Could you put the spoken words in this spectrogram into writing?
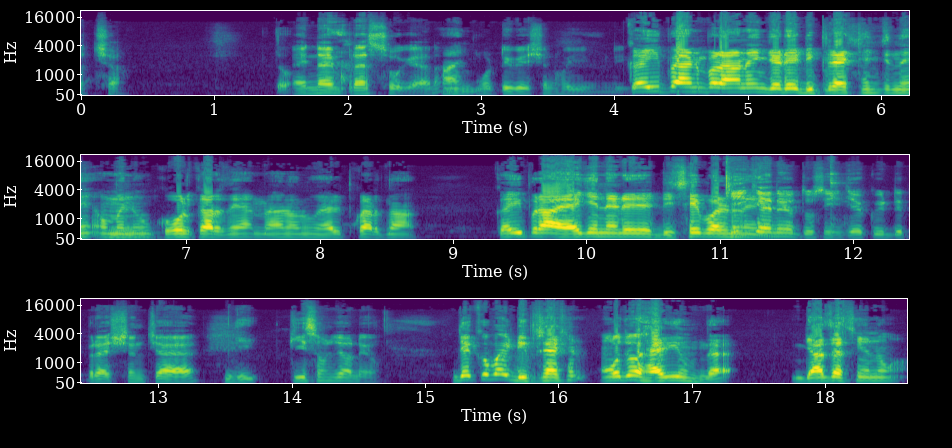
ਅੱਛਾ। ਤੋ- ਇੰਨਾ ਇੰਪ੍ਰੈਸ ਹੋ ਗਿਆ ਨਾ ਹਾਂਜੀ। ਮੋਟੀਵੇਸ਼ਨ ਹੋਈ ਹੁੰਦੀ। ਕਈ ਭੈਣ ਭਰਾ ਨੇ ਜਿਹੜੇ ਡਿਪਰੈਸ਼ਨ 'ਚ ਨੇ ਉਹ ਮੈਨੂੰ ਕਾਲ ਕਰਦੇ ਆ ਮੈਂ ਉਹਨਾਂ ਨੂੰ ਹੈਲਪ ਕਰਦਾ। ਕਈ ਭਰਾ ਹੈ ਜਿਹਨਾਂ ਦੇ ਡਿਸੇਬਲਡ ਕੀ ਨੇ। ਕਹਿੰਦੇ ਹੋ ਤੁਸੀਂ ਜੇ ਕੋਈ ਡਿਪਰੈਸ਼ਨ ਚ ਹੈ ਜੀ। ਕੀ ਸਮਝਾਉਂਦੇ ਹੋ? ਦੇਖੋ ਭਾਈ ਡਿਪਰੈਸ਼ਨ ਉਦੋਂ ਹੈਵੀ ਹੁੰਦਾ ਹੈ, ਜਦ ਅਸੀਂ ਉਹਨੂੰ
